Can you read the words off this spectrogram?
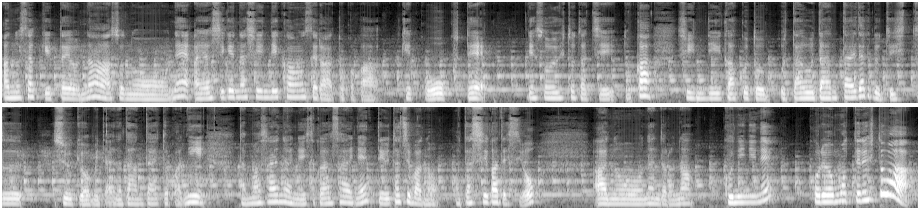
あの、さっき言ったような、そのね、怪しげな心理カウンセラーとかが結構多くて、でそういう人たちとか心理学と歌う団体だけど実質宗教みたいな団体とかに騙されないようにしてくださいねっていう立場の私がですよあのなんだろうな国にねこれを持ってる人は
